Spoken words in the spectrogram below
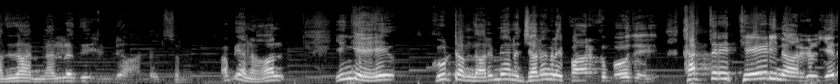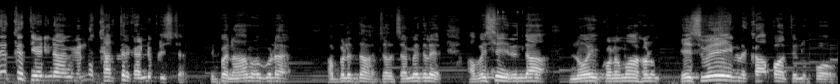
அதுதான் நல்லது என்று ஆண்டவர் சொல்லுங்க அப்படியானால் இங்கே கூட்டம் இந்த அருமையான ஜனங்களை பார்க்கும்போது கர்த்தரை தேடினார்கள் எதுக்கு தேடினாங்கன்னு கர்த்தர் கண்டுபிடிச்சிட்டார். இப்போ நாம கூட அப்படித்தான் சில சமயத்தில் அவசியம் இருந்தால் நோய் குணமாகணும். இயேசுவே எங்களை காப்பாத்துன்னு போவோம்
